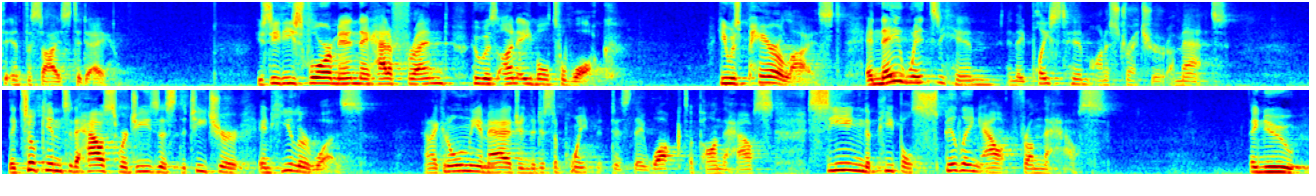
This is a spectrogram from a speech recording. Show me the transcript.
to emphasize today. You see, these four men, they had a friend who was unable to walk. He was paralyzed. And they went to him and they placed him on a stretcher, a mat. They took him to the house where Jesus, the teacher and healer, was. And I can only imagine the disappointment as they walked upon the house, seeing the people spilling out from the house. They knew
